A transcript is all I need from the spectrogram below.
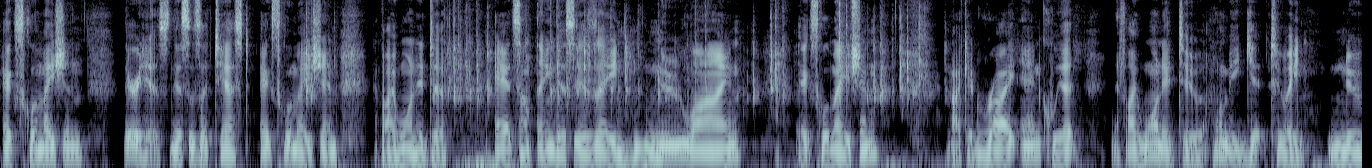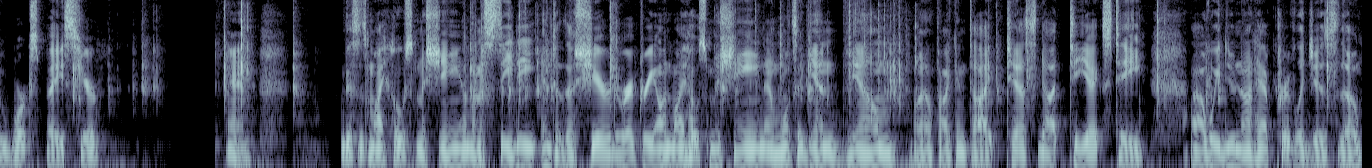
exclamation. There it is. This is a test exclamation. If I wanted to add something, this is a new line exclamation. And I could write and quit if I wanted to. Let me get to a new workspace here. And this is my host machine. I'm going to cd into the share directory on my host machine. And once again, vim, well, if I can type test.txt. Uh, we do not have privileges, though.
